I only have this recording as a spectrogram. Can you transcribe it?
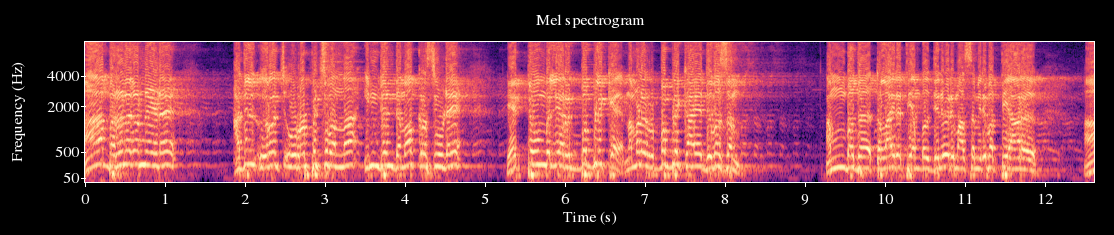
ആ ഭരണഘടനയുടെ അതിൽ ഉറപ്പിച്ചു വന്ന ഇന്ത്യൻ ഡെമോക്രസിയുടെ ഏറ്റവും വലിയ റിപ്പബ്ലിക് നമ്മൾ റിപ്പബ്ലിക്കായ ദിവസം അമ്പത് തൊള്ളായിരത്തി അമ്പത് ജനുവരി മാസം ഇരുപത്തിയാറ് ആ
